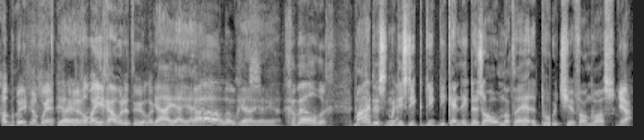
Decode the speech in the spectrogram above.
Dat moet je, dat moet je, Ja, ja. er allemaal ingehouden natuurlijk. Ja, ja, ja. ja. Logisch. Ja. Geweldig. Maar, dus, maar dus die, die, die kende ik dus al, omdat hè, het broertje van was. Ja.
